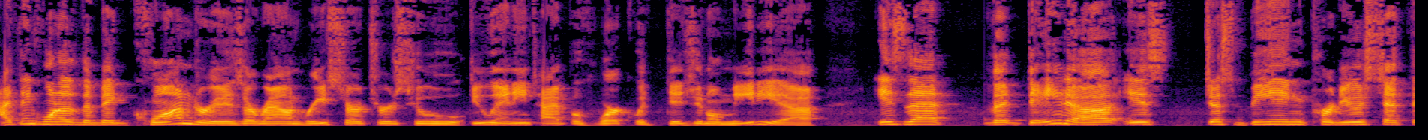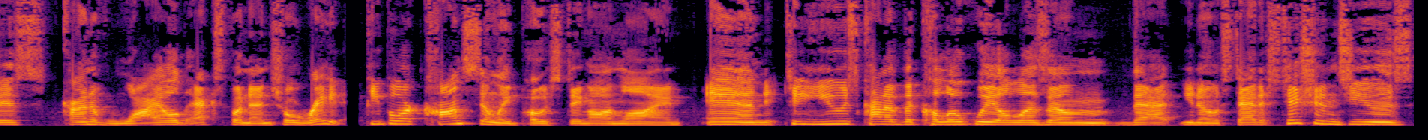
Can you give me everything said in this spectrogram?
I think one of the big quandaries around researchers who do any type of work with digital media is that the data is just being produced at this kind of wild exponential rate. People are constantly posting online. And to use kind of the colloquialism that, you know, statisticians use,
